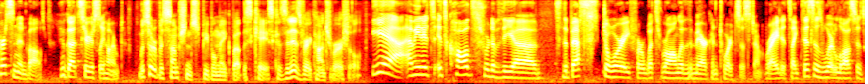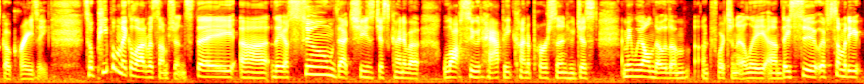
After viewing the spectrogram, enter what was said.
person involved who got seriously harmed. What sort of assumptions do people make about this case? Because it is very controversial. Yeah, I mean, it's it's called sort of the uh, it's the best story for what's wrong with the American tort system, right? It's like this is where lawsuits go crazy. So people make a lot of assumptions. They uh, they assume that she's just kind of a lawsuit happy kind of person who just, I mean, we all know them. Unfortunately, um, they sue if somebody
